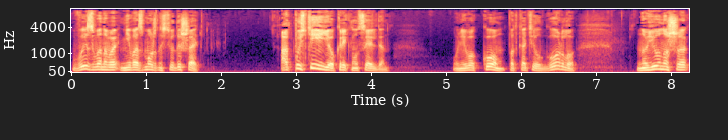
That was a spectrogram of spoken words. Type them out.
вызванного невозможностью дышать. «Отпусти ее!» — крикнул Сельден. У него ком подкатил к горлу, но юноша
